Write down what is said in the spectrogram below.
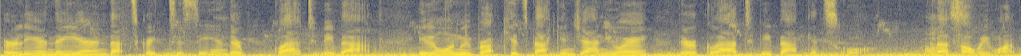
earlier in the year, and that's great to see. And they're glad to be back. Even when we brought kids back in January, they're glad to be back at school. And that's all we want.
